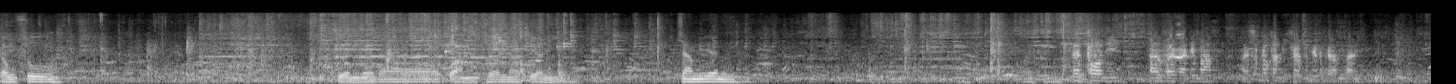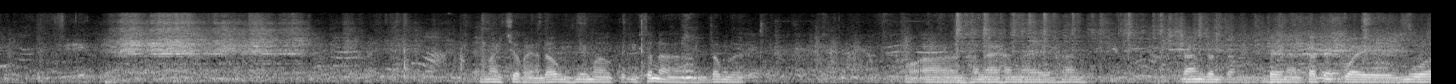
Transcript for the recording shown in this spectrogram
Đồng xu tiền người ta quảng thường là tiền trăm yên. Hôm nay chưa phải là đông nhưng mà cũng rất là đông rồi. Họ à, hàng ngày hàng ngày hàng đang dần dần đây là các cái quầy mua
